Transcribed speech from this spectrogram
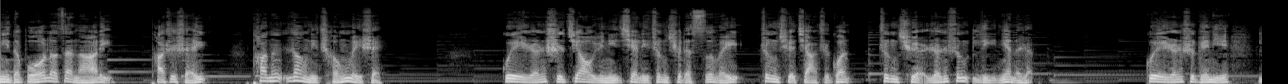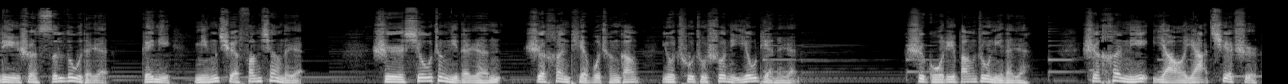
你的伯乐在哪里？他是谁？他能让你成为谁？贵人是教育你建立正确的思维、正确价值观、正确人生理念的人。贵人是给你理顺思路的人，给你明确方向的人，是修正你的人，是恨铁不成钢又处处说你优点的人，是鼓励帮助你的人，是恨你咬牙切齿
